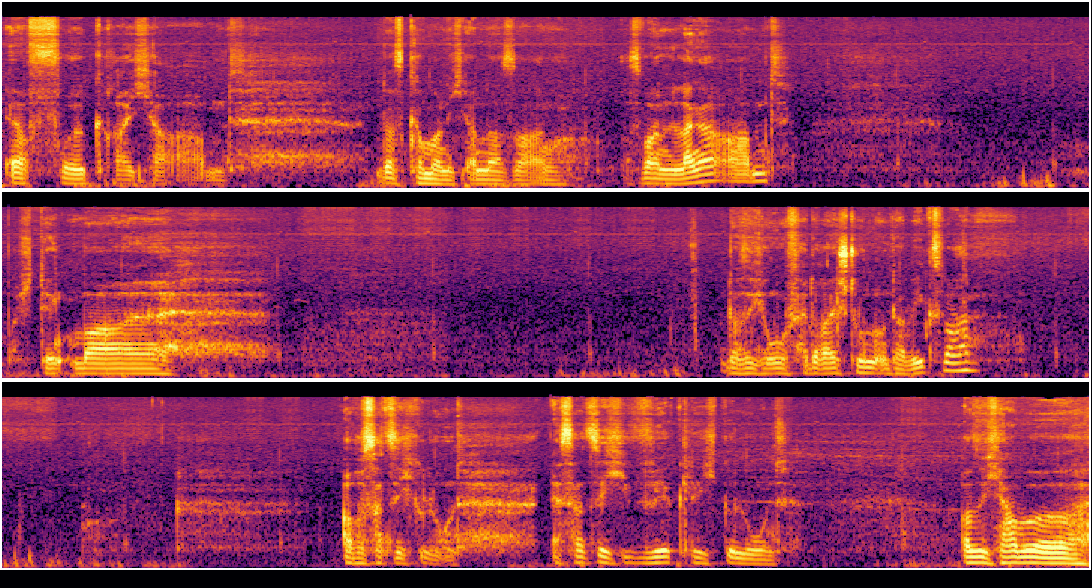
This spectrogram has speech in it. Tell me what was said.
Erfolgreicher Abend. Das kann man nicht anders sagen. Es war ein langer Abend. Ich denke mal, dass ich ungefähr drei Stunden unterwegs war. Aber es hat sich gelohnt. Es hat sich wirklich gelohnt. Also ich habe,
